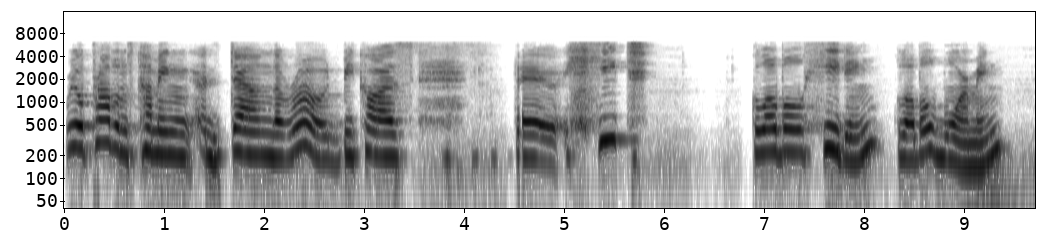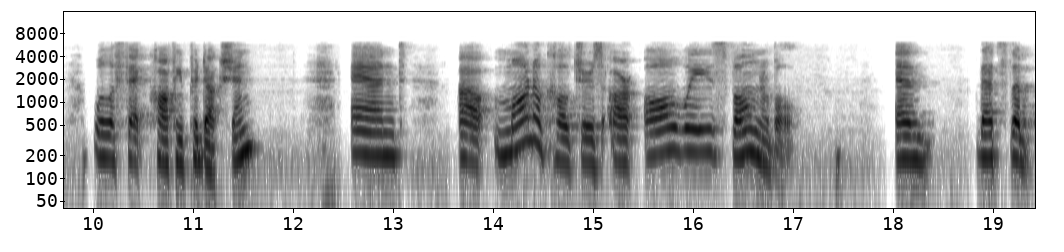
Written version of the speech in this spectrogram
real problems coming down the road because the heat global heating global warming will affect coffee production. And uh, monocultures are always vulnerable. And that's the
